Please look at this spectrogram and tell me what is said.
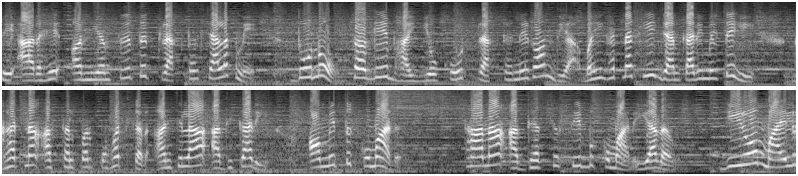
से आ रहे अनियंत्रित ट्रैक्टर चालक ने दोनों सगे भाइयों को ट्रैक्टर ने रौन दिया। वही घटना की जानकारी मिलते ही घटना स्थल पर पहुंचकर अंचला अधिकारी अमित कुमार, थाना अध्यक्ष Shiv Kumar Yadav, zero mile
